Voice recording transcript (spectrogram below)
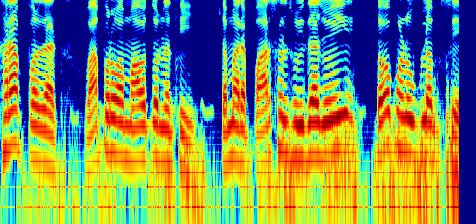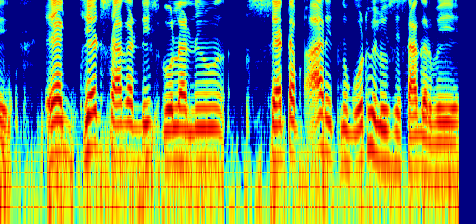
ખરાબ પદાર્થ વાપરવામાં આવતો નથી. તમારે પાર્સલ સુવિધા જોઈએ તો પણ ઉપલબ્ધ છે. એક જેટ સાગર ડીશ ગોલાનું સેટઅપ આ રીતનું ગોઠવેલું છે સાગરભાઈએ.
